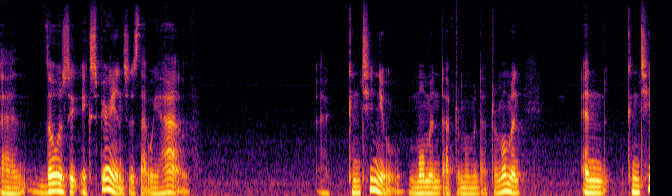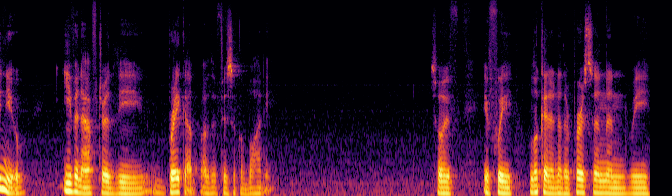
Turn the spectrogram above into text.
uh, those experiences that we have uh, continue moment after moment after moment and continue even after the breakup of the physical body. So if, if we look at another person and we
